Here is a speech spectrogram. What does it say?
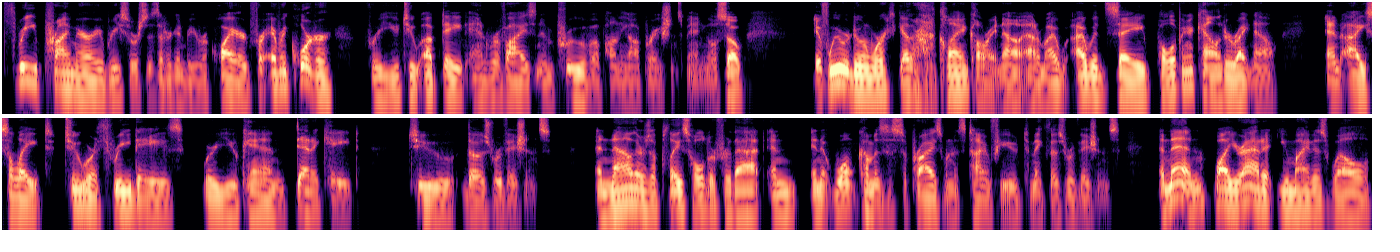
three primary resources that are going to be required for every quarter for you to update and revise and improve upon the operations manual. So, if we were doing work together on a client call right now, Adam, I, I would say pull open your calendar right now and isolate two or three days where you can dedicate to those revisions. And now there's a placeholder for that, and, and it won't come as a surprise when it's time for you to make those revisions. And then while you're at it, you might as well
